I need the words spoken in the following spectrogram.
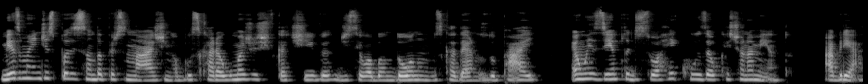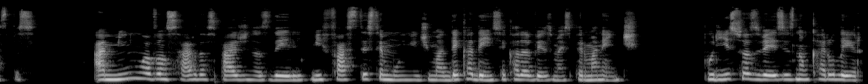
Mesmo a indisposição da personagem ao buscar alguma justificativa de seu abandono nos cadernos do pai é um exemplo de sua recusa ao questionamento. A mim, o avançar das páginas dele me faz testemunha de uma decadência cada vez mais permanente. Por isso, às vezes, não quero ler.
